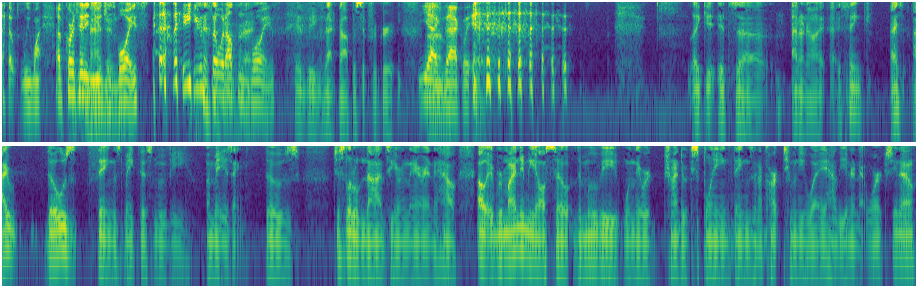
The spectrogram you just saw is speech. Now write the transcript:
we want. Of course, they didn't use his voice. they used someone else's Right. voice. The exact opposite for Groot. Yeah, Um, exactly. Like it, it's. uh I don't know. I, I think I I those things make this movie amazing. Those just little nods here and there, and how. Oh, it reminded me also the movie when they were trying to explain things in a cartoony way, how the internet works. You know,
